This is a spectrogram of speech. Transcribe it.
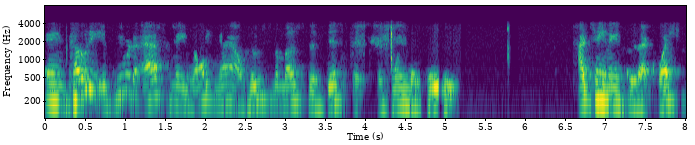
And Cody, if you were to ask me right now, who's the most sadistic between the two, I can't answer that question.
